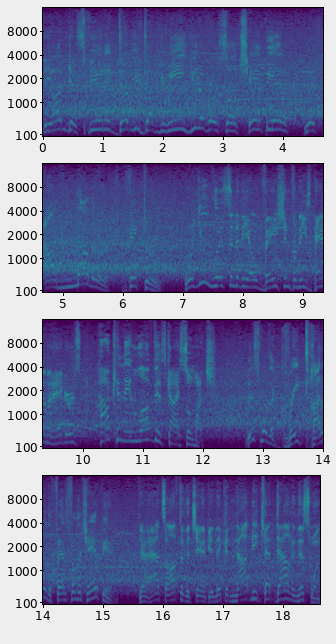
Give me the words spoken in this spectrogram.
The undisputed WWE Universal Champion with another victory. Will you listen to the ovation from these ham and eggers? How can they love this guy so much? This was a great title defense from the champion. Yeah, hats off to the champion. They could not be kept down in this one.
